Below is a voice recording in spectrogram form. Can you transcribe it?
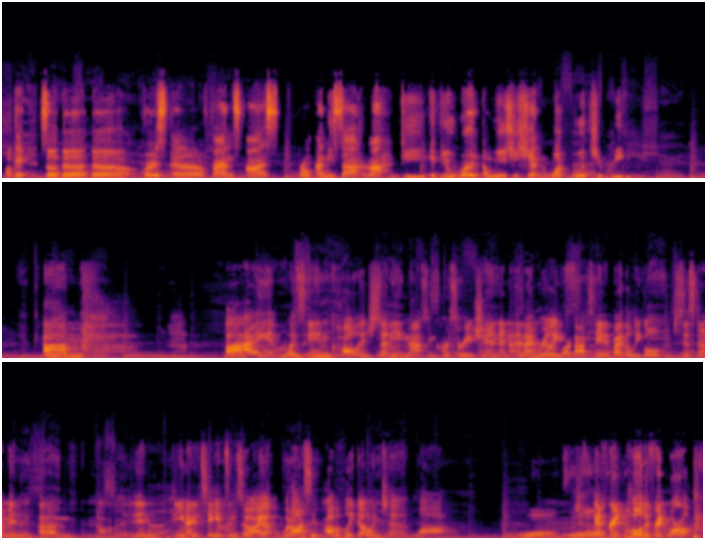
Okay, so the the first uh, fans asked from Anissa Rahdi, if you weren't a musician, what would you be? Um, I was in college studying mass incarceration, and, and I'm really Right. fascinated by the legal system in um, in the United States, and so I would honestly probably go into law, Whoa, which is a different, whole different world.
